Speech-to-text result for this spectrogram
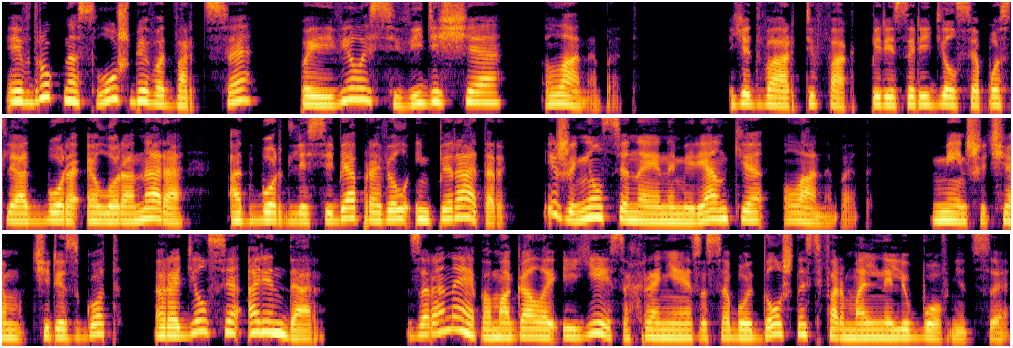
И вдруг на службе во дворце появилась видящая Ланабет. Едва артефакт перезарядился после отбора Элоранара, отбор для себя провел император и женился на иномерянке Ланабет. Меньше чем через год родился Арендар. Заранее помогала и ей, сохраняя за собой должность формальной любовницы.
